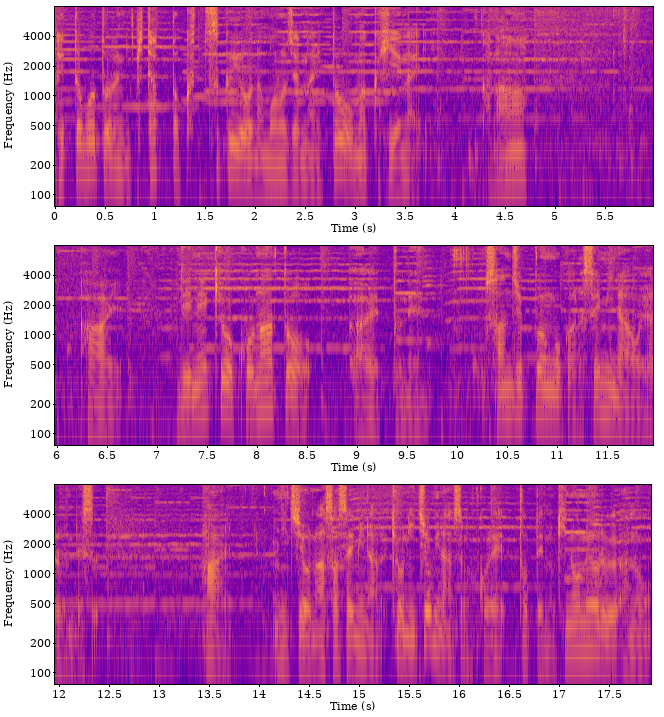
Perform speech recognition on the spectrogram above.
ペットボトルにピタッとくっつくようなものじゃないとうまく冷えないかな。はい。でね今日この後えっとね30分後からセミナーをやるんです。はい。日曜の朝セミナー今日日曜日なんですよ。これ撮ってるの。昨日の夜あの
